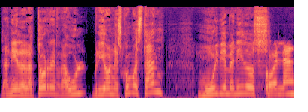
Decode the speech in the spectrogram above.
Daniela Latorre, Raúl Briones, ¿cómo están? Muy bienvenidos. Hola,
